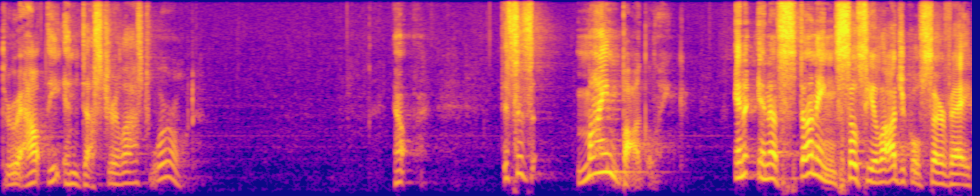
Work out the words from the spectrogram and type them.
throughout the industrialized world. Now, this is mind boggling. In, in, a stunning sociological survey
